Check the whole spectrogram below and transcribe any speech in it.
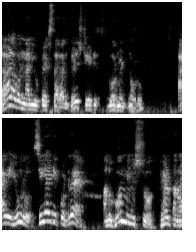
ದಾಳವನ್ನಾಗಿ ಉಪಯೋಗಿಸ್ತಾರೆ ಅಂತೇಳಿ ಸ್ಟೇಟ್ ಗೌರ್ಮೆಂಟ್ನವರು ಹಾಗೆ ಇವರು ಸಿ ಐ ಡಿ ಕೊಟ್ಟರೆ ಅದು ಹೋಮ್ ಮಿನಿಸ್ಟ್ರು ಹೇಳ್ತಾರೆ,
